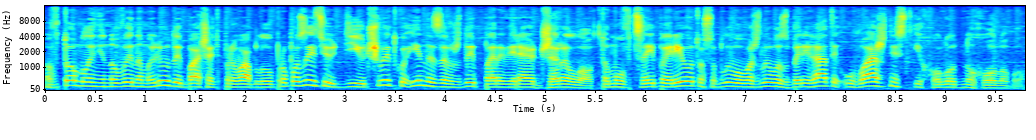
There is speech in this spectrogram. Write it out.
Втомлені новинами люди бачать привабливу пропозицію, діють швидко і не завжди перевіряють джерело. Тому в цей період особливо важливо зберігати уважність і холодну голову.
